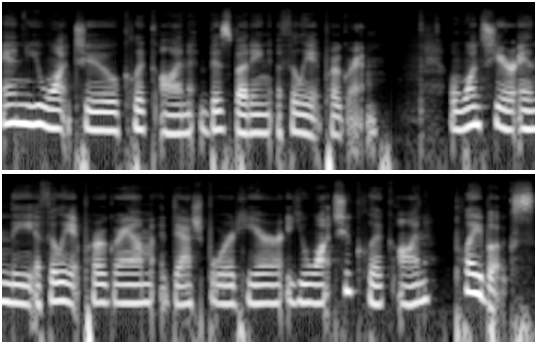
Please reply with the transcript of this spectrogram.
and you want to click on BizBudding Affiliate Program. Once you're in the affiliate program dashboard here, you want to click on Playbooks.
